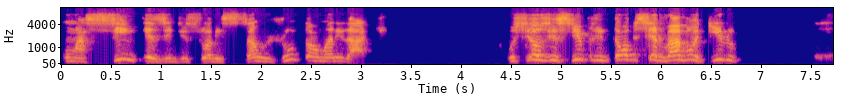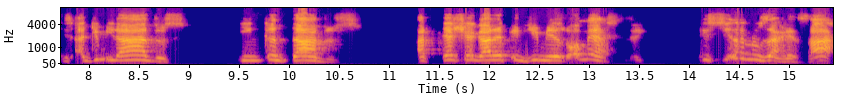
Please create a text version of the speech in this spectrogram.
uma síntese de sua missão junto à humanidade. Os seus discípulos, então, observavam aquilo admirados e encantados, até chegar a pedir mesmo, ó oh, mestre, ensina-nos a rezar.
